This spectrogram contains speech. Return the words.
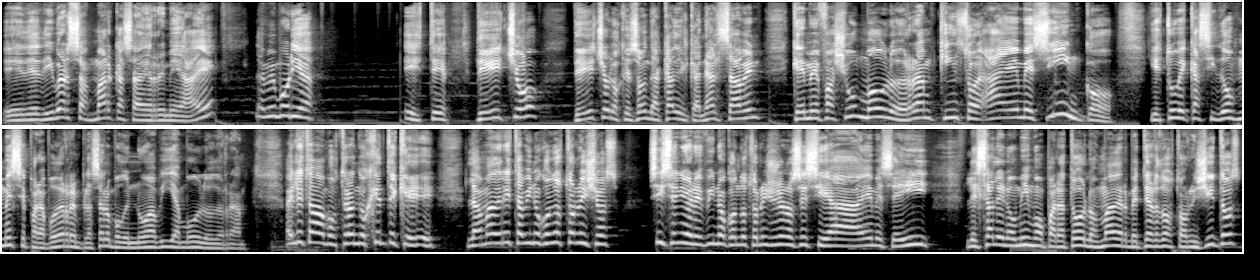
eh, de diversas marcas a RMA, ¿eh? La memoria, este, de hecho, de hecho, los que son de acá del canal saben que me falló un módulo de RAM Kingston AM5 y estuve casi dos meses para poder reemplazarlo porque no había módulo de RAM. Ahí le estaba mostrando gente que la madre esta vino con dos tornillos. Sí, señores, vino con dos tornillos. Yo no sé si a MSI le sale lo mismo para todos los Mother meter dos tornillitos,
